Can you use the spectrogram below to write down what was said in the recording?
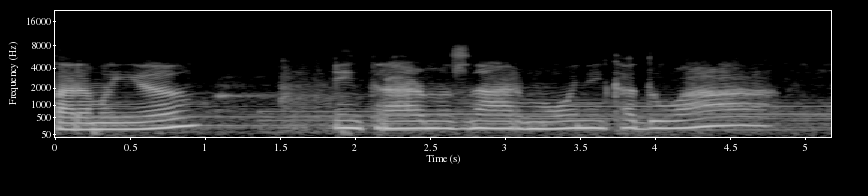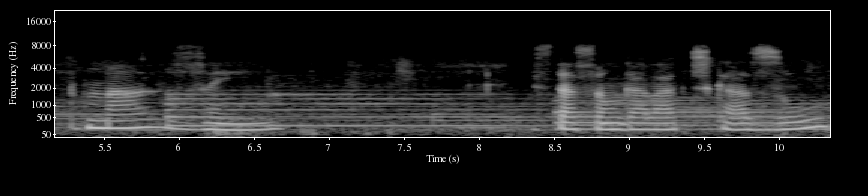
para amanhã entrarmos na harmônica do armazém. Estação Galáctica Azul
